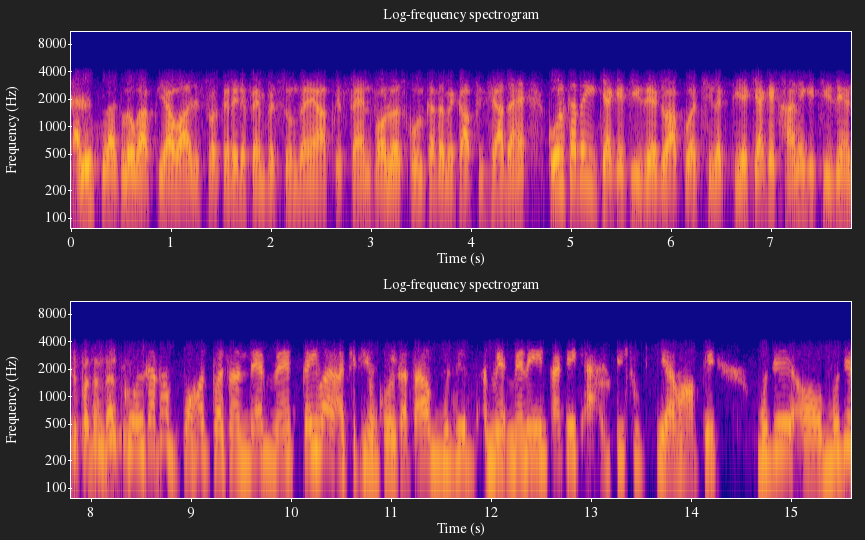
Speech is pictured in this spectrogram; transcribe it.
चालीस लाख लोग आपकी आवाज़ इस वक्त रेड एफ़ पे सुन रहे हैं। आपके फ़ैन फॉलोअर्स कोलकाता में काफ़ी ज़्यादा हैं। कोलकाता की क्या क्या चीज़ें हैं जो आपको अच्छी लगती है? क्या क्या खाने की चीज़ें हैं जो पसंद आती है? कोलकाता बहुत पसंद है। मैं कई बार आ चुकी हूँ कोलकाता। मुझे मैं, मैंने इनफैक्ट एक एड भी शूट किया वहाँ पे। मुझे आ, मुझे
